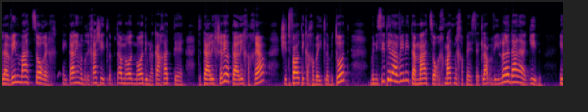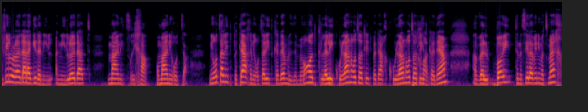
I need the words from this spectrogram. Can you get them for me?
להבין מה הצורך. הייתה לי מדריכה שהתלבטה מאוד מאוד אם לקחת uh, את התהליך שלי או תהליך אחר, שיתפה אותי ככה בהתלבטות, וניסיתי להבין איתה מה הצורך, מה את מחפשת, למה, והיא לא ידעה להגיד. היא אפילו לא ידעה להגיד, אני, אני לא יודעת מה אני צריכה, או מה אני רוצה. אני רוצה להתפתח, אני רוצה להתקדם, וזה מאוד כללי. כולן רוצות להתפתח, כולן רוצות נכון. להתקדם, אבל בואי תנסי להבין עם עצמך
